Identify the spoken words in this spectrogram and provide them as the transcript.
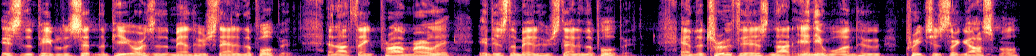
Is it the people who sit in the pew or is it the men who stand in the pulpit? And I think primarily it is the men who stand in the pulpit. And the truth is, not anyone who preaches the gospel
